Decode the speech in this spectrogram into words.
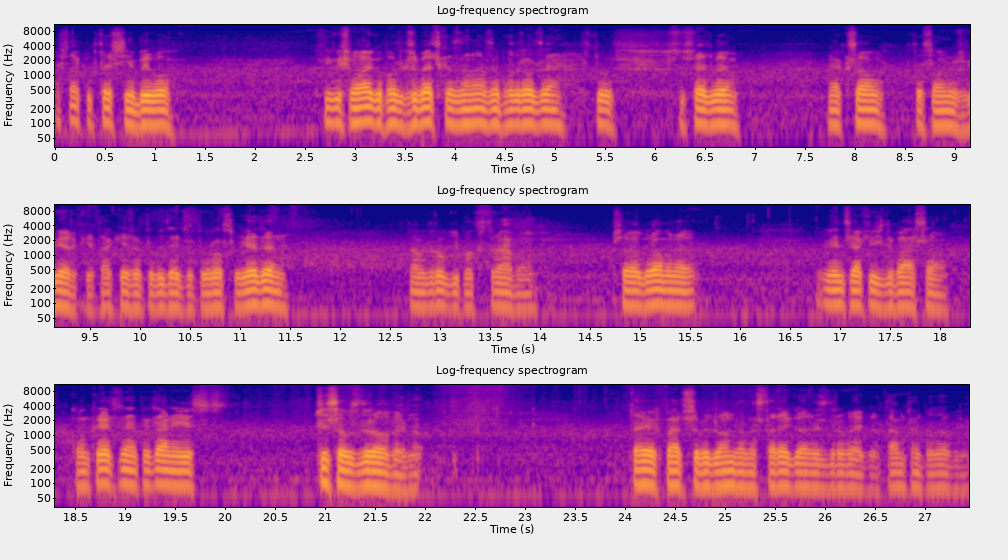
Maślaków też nie było. Jakiegoś małego podgrzybeczka znalazłem po drodze. Tu przyszedłem. Jak są, to są już wielkie. Takie, że tu widać, że tu rosł jeden. Tam drugi pod trawą. Przeogromne. Więc jakieś dwa są. Konkretne pytanie jest, czy są zdrowe. No. Tak jak patrzę, wygląda na starego, ale zdrowego. Tamten podobnie.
